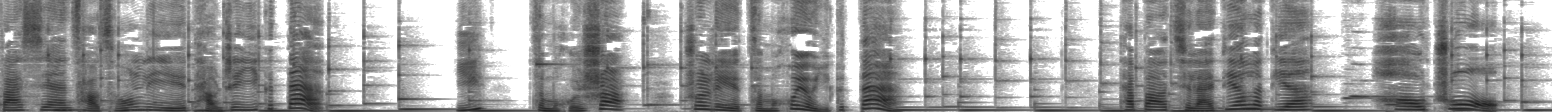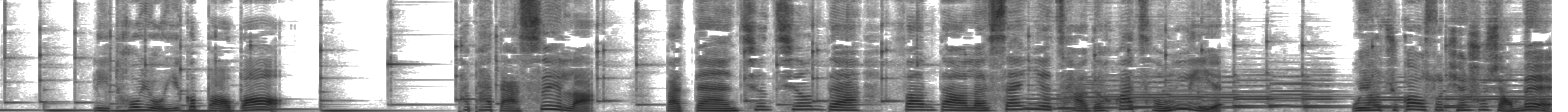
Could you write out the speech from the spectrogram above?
发现草丛里躺着一个蛋。咦，怎么回事？这里怎么会有一个蛋？他抱起来掂了掂，好重，里头有一个宝宝。他怕打碎了，把蛋轻轻地放到了三叶草的花丛里。我要去告诉田鼠小妹，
